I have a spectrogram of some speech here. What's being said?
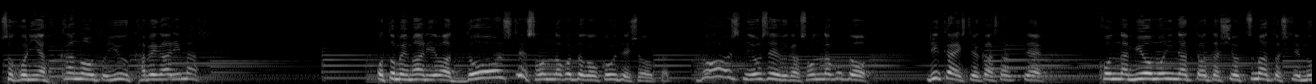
そこには不可能という壁があります。乙女マリアはどうしてそんなことが起こるでしょうか？どうしてヨセフがそんなことを理解してくださってこんな身重になった私を妻として迎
